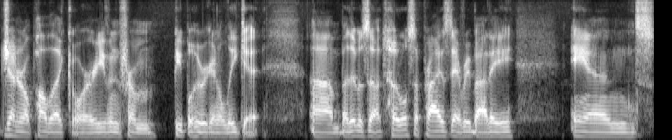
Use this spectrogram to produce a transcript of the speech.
general public or even from people who are going to leak it? Um, but it was a total surprise to everybody and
